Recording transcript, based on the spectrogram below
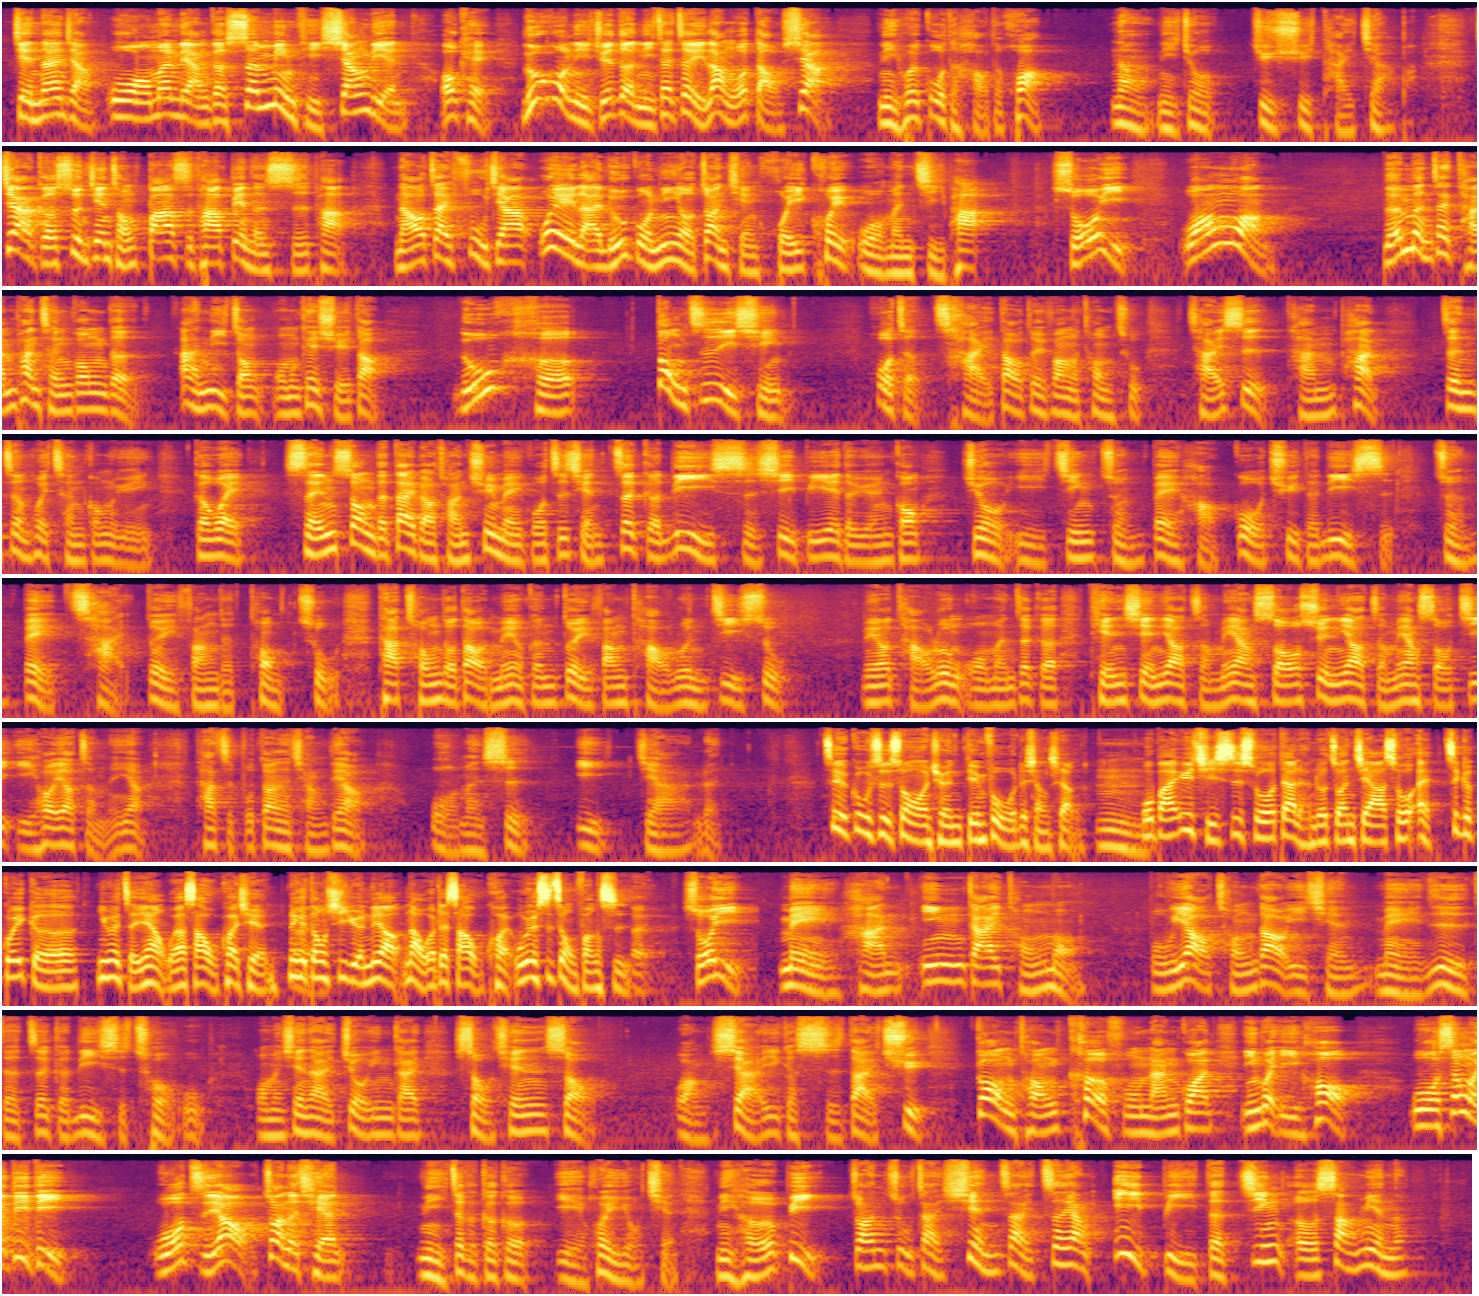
简单讲，我们两个生命体相连。OK，如果你觉得你在这里让我倒下。你会过得好的话，那你就继续抬价吧，价格瞬间从八十趴变成十趴，然后再附加未来如果你有赚钱回馈我们几趴，所以往往人们在谈判成功的案例中，我们可以学到如何动之以情，或者踩到对方的痛处，才是谈判真正会成功的原因。各位。神送的代表团去美国之前，这个历史系毕业的员工就已经准备好过去的历史，准备踩对方的痛处。他从头到尾没有跟对方讨论技术，没有讨论我们这个天线要怎么样收讯，要怎么样手机以后要怎么样。他只不断的强调，我们是一家人。这个故事算完全颠覆我的想象。嗯，我本来预期是说带了很多专家说，哎，这个规格因为怎样，我要杀五块钱，那个东西原料，那我要再杀五块，我也是这种方式。对，所以美韩应该同盟，不要重蹈以前美日的这个历史错误。我们现在就应该手牵手往下一个时代去，共同克服难关。因为以后我身为弟弟，我只要赚了钱。你这个哥哥也会有钱，你何必专注在现在这样一笔的金额上面呢？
